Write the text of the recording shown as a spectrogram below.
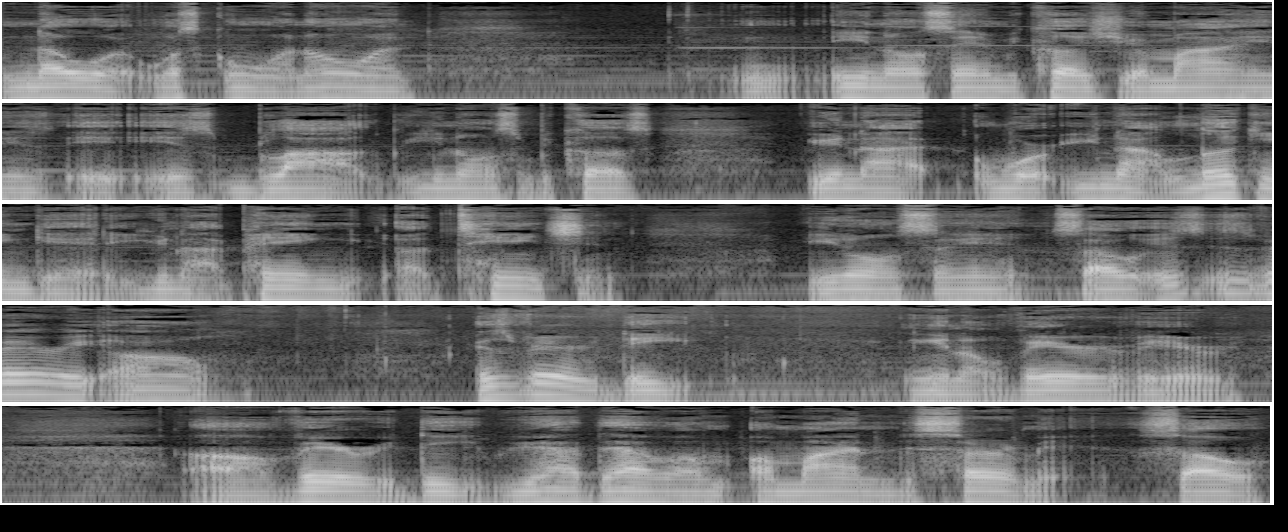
know what, what's going on you know what i'm saying because your mind is is blocked you know saying because you're not you're not looking at it you're not paying attention you know what i'm saying? So it's, it's very um it's very deep you know very very uh very deep. You have to have a, a mind of discernment. So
